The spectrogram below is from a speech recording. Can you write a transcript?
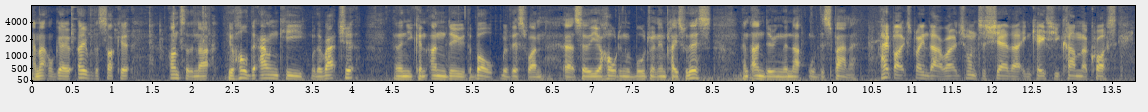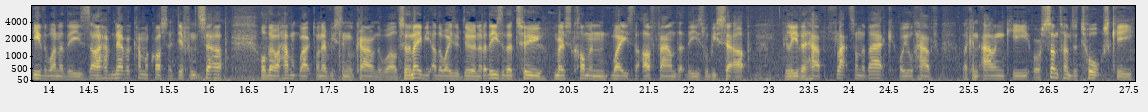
and that will go over the socket onto the nut you'll hold the allen key with a ratchet and then you can undo the bolt with this one uh, so you're holding the ball joint in place with this and undoing the nut with the spanner I hope I explained that right. I just wanted to share that in case you come across either one of these. I have never come across a different setup, although I haven't worked on every single car in the world. So there may be other ways of doing it, but these are the two most common ways that I've found that these will be set up. You'll either have flats on the back or you'll have like an Allen key or sometimes a Torx key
